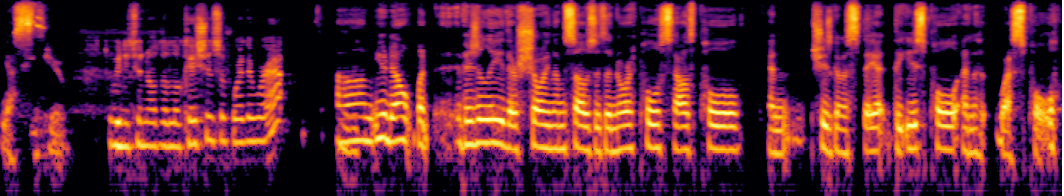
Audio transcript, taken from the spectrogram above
Yes. Thank you. Do we need to know the locations of where they were at? Um, you don't, but visually they're showing themselves as the North Pole, South Pole, and she's going to stay at the East Pole and the West Pole.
